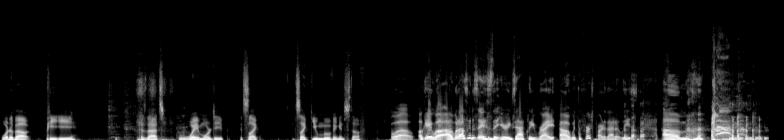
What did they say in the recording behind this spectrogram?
what about PE? Because that's way more deep. It's like it's like you moving and stuff. Wow. Okay. Well, uh, what I was gonna say is that you're exactly right uh, with the first part of that, at least. Um,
